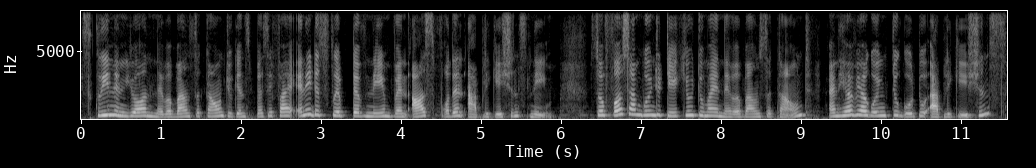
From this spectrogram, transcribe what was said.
screen in your NeverBounce account. You can specify any descriptive name when asked for an application's name. So first I'm going to take you to my NeverBounce account and here we are going to go to applications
